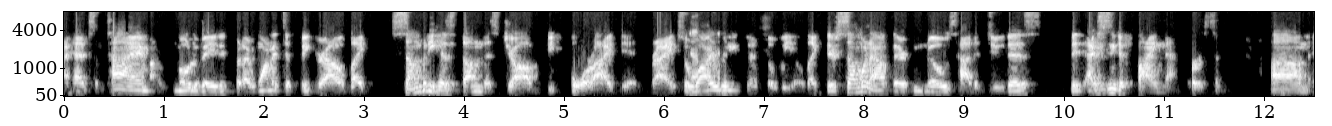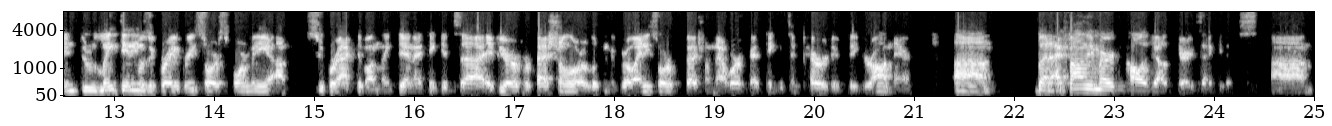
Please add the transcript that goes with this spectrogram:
I, had some time, I was motivated, but I wanted to figure out like somebody has done this job before I did, right? So yeah. why reinvent the wheel? Like there's someone out there who knows how to do this. I just need to find that person. Um, and through LinkedIn was a great resource for me. I'm super active on LinkedIn. I think it's uh, if you're a professional or looking to grow any sort of professional network, I think it's imperative that you're on there. Um, but I found the American College of Healthcare Executives. Um,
